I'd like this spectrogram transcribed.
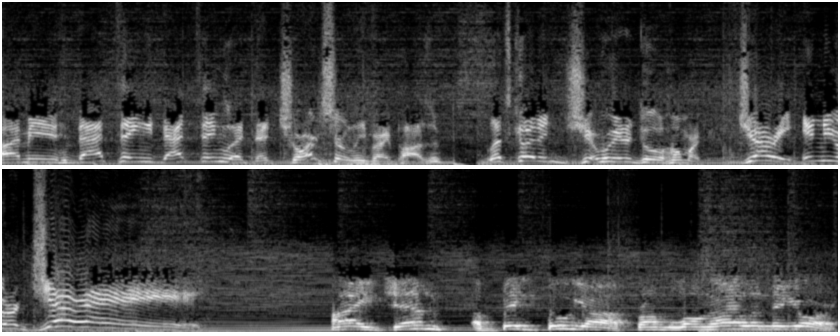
I mean, that thing, that thing, that chart's certainly very positive. Let's go to, we're going to do a homework. Jerry in New York. Jerry! Hi, Jim. A big booyah from Long Island, New York.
